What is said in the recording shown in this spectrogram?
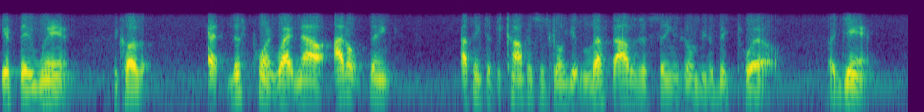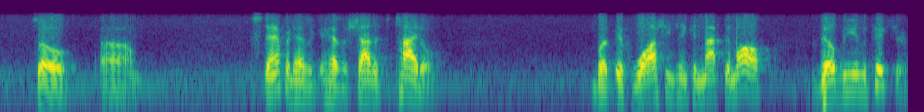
if they win. Because at this point right now, I don't think I think that the conference is going to get left out of this thing is going to be the Big 12 again. So um, Stanford has a, has a shot at the title, but if Washington can knock them off, they'll be in the picture.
